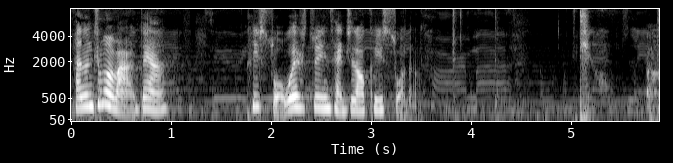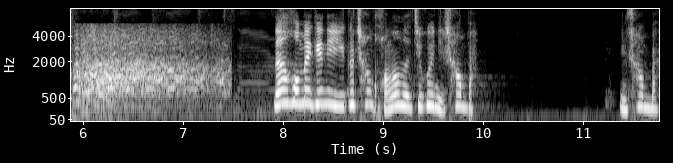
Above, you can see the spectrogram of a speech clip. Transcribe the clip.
还能这么玩？对啊，可以锁，我也是最近才知道可以锁的。来，红梅给你一个唱狂浪的机会，你唱吧，你唱吧。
